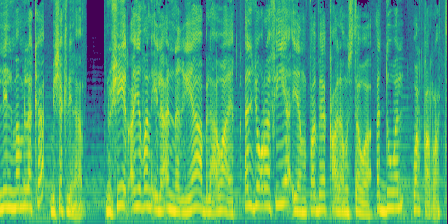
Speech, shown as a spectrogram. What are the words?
للمملكة بشكل عام. نشير أيضا إلى أن غياب العوائق الجغرافية ينطبق على مستوى الدول والقارات.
